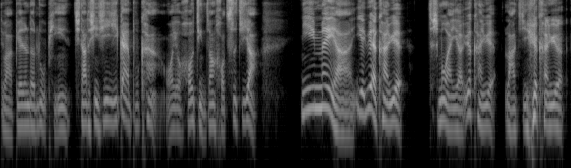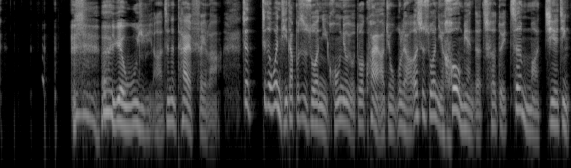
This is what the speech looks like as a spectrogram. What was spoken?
对吧？别人的录屏，其他的信息一概不看，我哟，好紧张，好刺激啊！你妹呀，越越看越这什么玩意儿？越看越垃圾，越看越 越无语啊！真的太废了。这这个问题，它不是说你红牛有多快啊就无聊，而是说你后面的车队这么接近。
